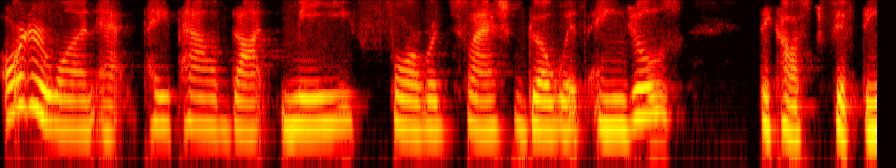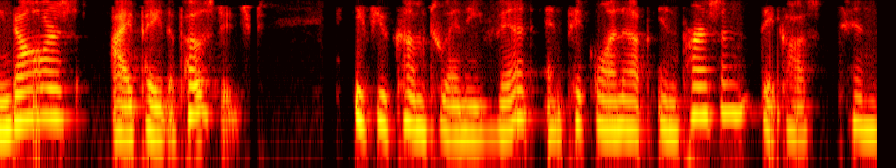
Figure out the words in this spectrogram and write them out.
order one at paypal.me forward slash go with angels, they cost $15. I pay the postage. If you come to an event and pick one up in person, they cost $10.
